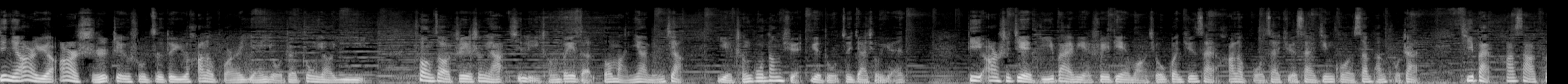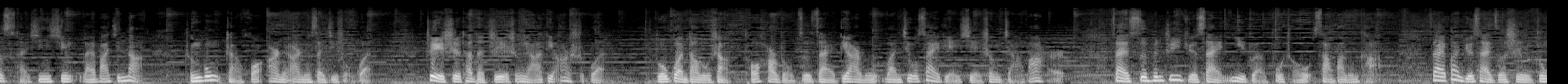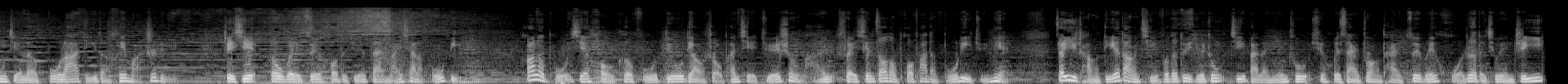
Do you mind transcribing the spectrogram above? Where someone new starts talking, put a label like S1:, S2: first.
S1: 今年二月二十这个数字对于哈勒普而言有着重要意义。创造职业生涯新里程碑的罗马尼亚名将也成功当选月度最佳球员。第二十届迪拜免税店网球冠军赛，哈勒普在决赛经过三盘苦战，击败哈萨克斯坦新星莱巴金娜，成功斩获二零二零赛季首冠，这也是他的职业生涯第二十冠。夺冠道路上，头号种子在第二轮挽救赛点险胜贾巴尔，在四分之一决赛逆转复仇萨巴伦卡，在半决赛则是终结了布拉迪的黑马之旅。这些都为最后的决赛埋下了伏笔。哈勒普先后克服丢掉首盘且决胜盘，率先遭到破发的不利局面，在一场跌宕起伏的对决中击败了年初巡回赛状态最为火热的球员之一。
